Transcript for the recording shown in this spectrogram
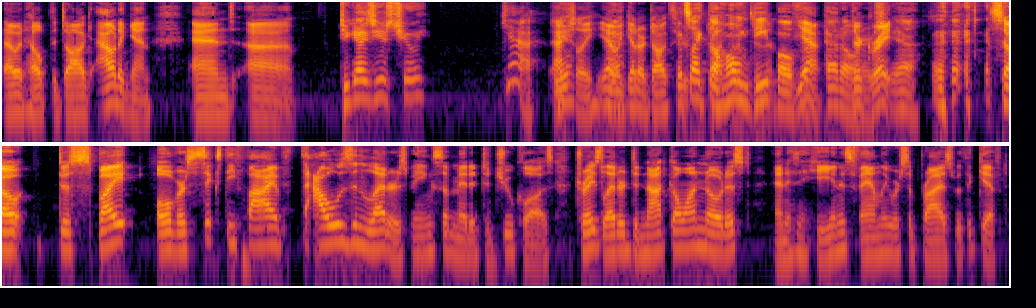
that would help the dog out again. And uh, Do you guys use Chewy? Yeah, actually, yeah, Yeah. we get our dogs. It's like the dog food Home. Depot for yeah. pet owners. they're great. Yeah. So, despite over 65,000 letters being submitted to Chew Claus, Trey's letter did not go unnoticed, and he and his family were surprised with the gift.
